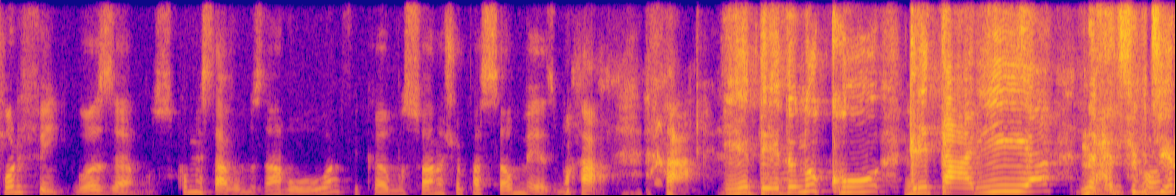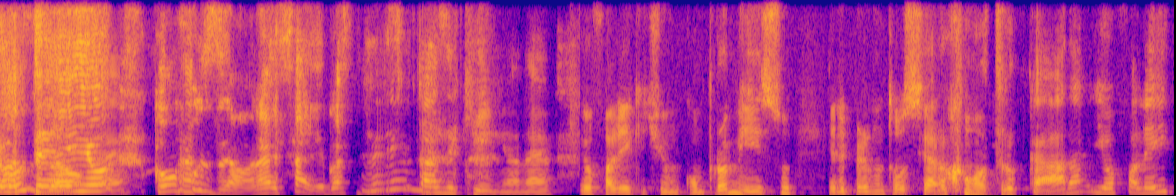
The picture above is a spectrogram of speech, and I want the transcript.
Por fim, gozamos. Como estávamos na rua, ficamos só na chupação mesmo. e o dedo no cu, gritaria, né? Tipo, tiroteio, né? confusão, né? Isso aí, eu gosto disso. Basiquinha, né? Eu falei que tinha um compromisso, ele perguntou se era com outro cara, e eu falei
